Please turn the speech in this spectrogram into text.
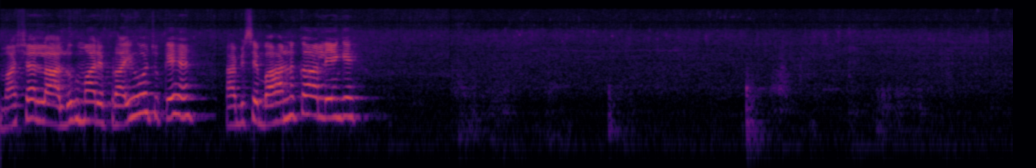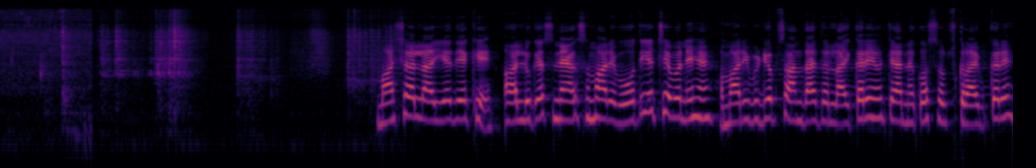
माशाल्लाह, आलू हमारे फ्राई हो चुके हैं। अब इसे बाहर निकाल लेंगे। माशाल्लाह, ये देखें, आलू के स्नैक्स हमारे बहुत ही अच्छे बने हैं। हमारी वीडियो पसंद आए तो लाइक करें और चैनल को सब्सक्राइब करें।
